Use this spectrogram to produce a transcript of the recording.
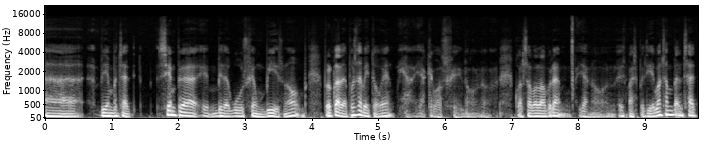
eh, havíem pensat, sempre eh, ve de gust fer un bis, no? Però clar, després de Beethoven, ja, ja què vols fer? No, no, qualsevol obra ja no és més petita. Llavors hem pensat,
